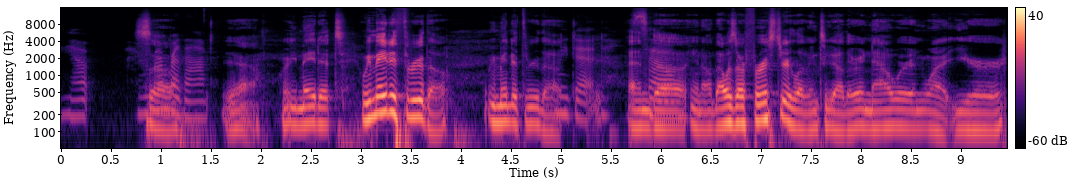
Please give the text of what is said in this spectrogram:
Yep. I So- remember that. Yeah, we made it. We made it through though. We made it through that. We did. And so, uh, you know that was our first year living together, and now we're in what year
